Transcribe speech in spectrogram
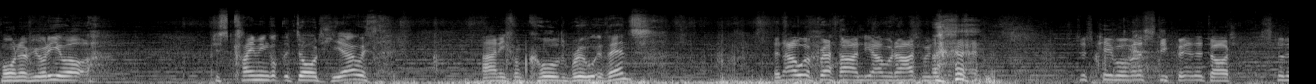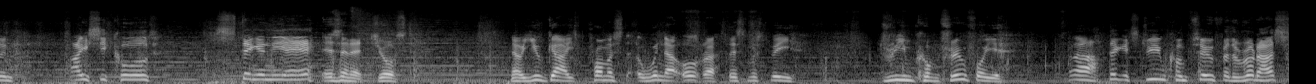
Morning everybody, well just climbing up the Dodd here with Annie from Cold Brew Events. An out of breath Andy I would add with, just came over the steep bit of the Dodd. Stood in icy cold, sting in the air. Isn't it just? Now you guys promised a winter ultra. This must be dream come true for you. Ah, I think it's dream come true for the runners.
